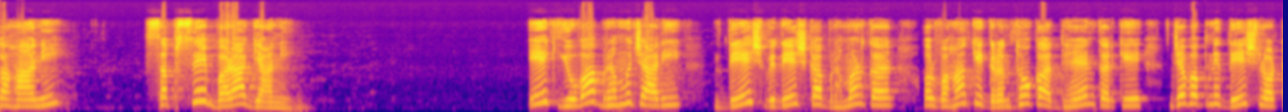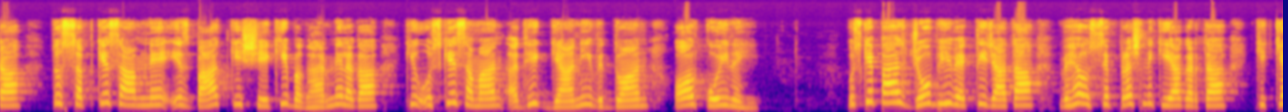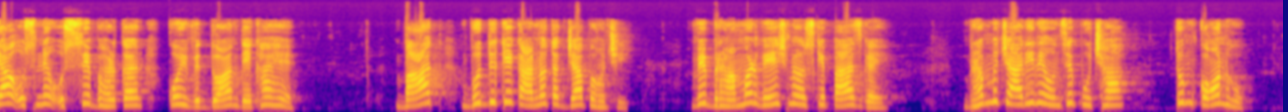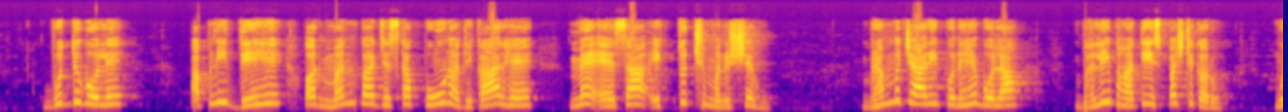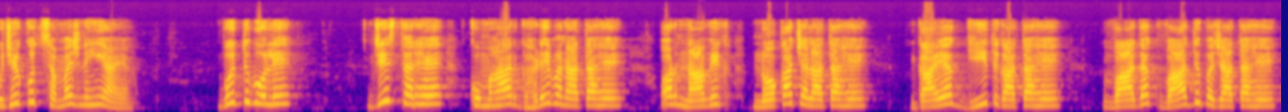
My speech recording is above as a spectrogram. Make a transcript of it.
कहानी सबसे बड़ा ज्ञानी। एक युवा ब्रह्मचारी देश विदेश का भ्रमण कर और वहाँ के ग्रंथों का अध्ययन करके जब अपने देश लौटा तो सबके सामने इस बात की शेखी बघारने लगा कि उसके समान अधिक ज्ञानी, विद्वान और कोई नहीं। उसके पास जो भी व्यक्ति जाता, वह उससे प्रश्न किया करता कि क्या उसने उससे बढ़कर कोई विद्वान देखा है? बात बुद्ध के कानों तक जा पहुँची। वे ब्राह्मण वेश में उसके पास गए। ब्रह्मचारी ने उनसे पूछा, तुम कौन हो? बुद्ध बोले, अपनी देह और मन पर जिसका पूर्ण अधिकार है, मैं ऐसा एक तुच्छ मनुष्य हूँ। ब्रह्मचारी पुनः बोला, भली भांति स्पष्ट करो, मुझे कुछ समझ नहीं आया। बुद्ध बोले, जिस तरह कुम्हार घड़े बनाता है और नाविक नौका चलाता है, गायक गीत गाता है, वादक वाद्य बजाता है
